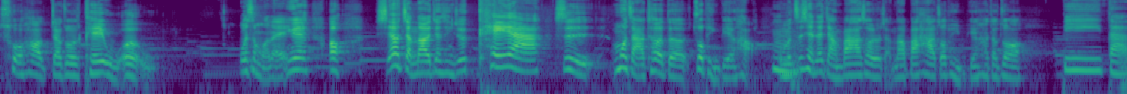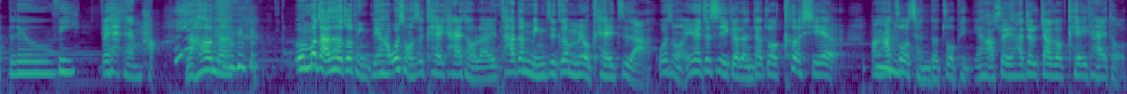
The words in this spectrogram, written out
绰号叫做 K 五二五，为什么呢？因为哦要讲到一件事情，就是 K 啊是莫扎特的作品编号。嗯、我们之前在讲巴哈的时候有讲到巴哈的作品编号叫做 B W V，非常好。然后呢？莫扎特作品编号为什么是 K 开头嘞？他的名字根本没有 K 字啊？为什么？因为这是一个人叫做克歇尔帮他做成的作品编号，嗯、所以他就叫做 K 开头。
